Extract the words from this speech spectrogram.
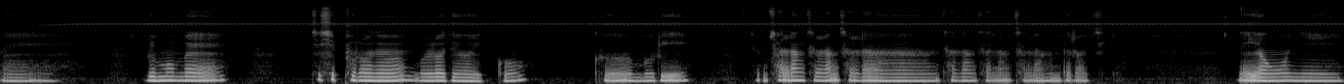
네. 우리 몸의 70%는 물로 되어 있고, 그 물이 좀 찰랑찰랑찰랑 찰랑찰랑찰랑 흔들어지게 내 영혼이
